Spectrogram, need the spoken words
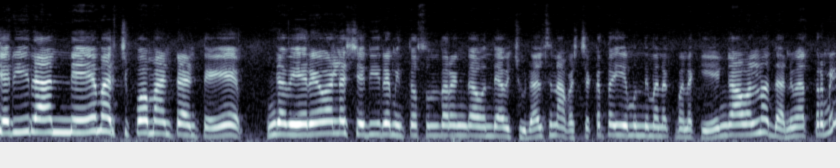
శరీరాన్నే మర్చిపోమంటే ఇంకా వేరే వాళ్ళ శరీరం ఇంత సుందరంగా ఉంది అవి చూడాల్సిన ఆవశ్యకత ఏముంది మనకు? మనకి ఏం కావాలనో దాన్ని మాత్రమే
